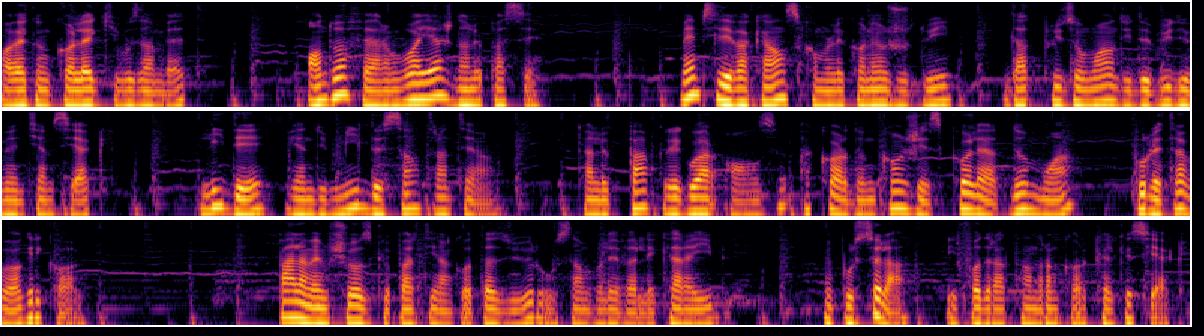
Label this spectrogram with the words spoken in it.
ou avec un collègue qui vous embête, on doit faire un voyage dans le passé. Même si les vacances, comme on les connaît aujourd'hui, datent plus ou moins du début du XXe siècle, l'idée vient de 1231, quand le pape Grégoire XI accorde un congé scolaire de mois pour les travaux agricoles. Pas la même chose que partir en Côte d'Azur ou s'envoler vers les Caraïbes mais pour cela, il faudra attendre encore quelques siècles.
